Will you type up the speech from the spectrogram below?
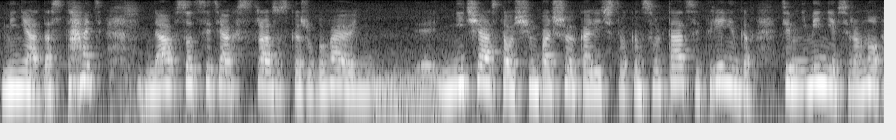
меня достать. Да, в соцсетях, сразу скажу, бываю не часто очень большое количество консультаций, тренингов, тем не менее все равно,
